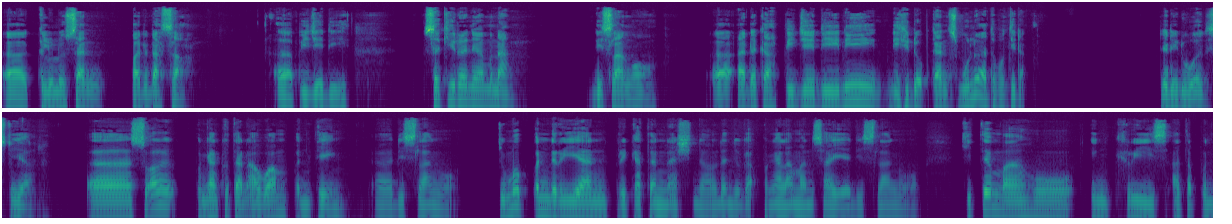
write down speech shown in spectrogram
uh, kelulusan pada dasar uh, PJD. Sekiranya menang di Selangor, uh, adakah PJD ini dihidupkan semula ataupun tidak? Jadi dua di situ. Ya. Uh, soal pengangkutan awam penting uh, di Selangor. Cuma pendirian Perikatan Nasional dan juga pengalaman saya di Selangor, kita mahu increase ataupun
